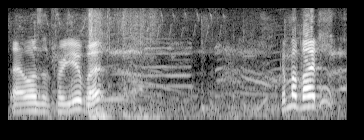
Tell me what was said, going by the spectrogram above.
That wasn't for you, but. Come on, bud.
